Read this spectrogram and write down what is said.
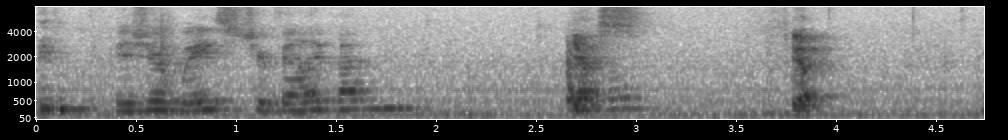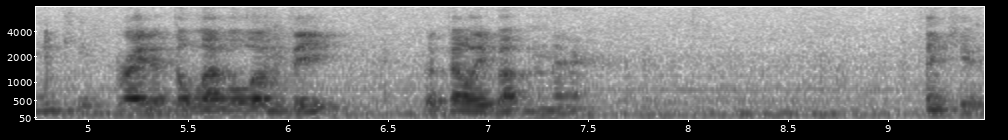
Mm-hmm. Is your waist your belly button? Yes. Yep, Thank you. right at the level of the, the belly button there. Thank you.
